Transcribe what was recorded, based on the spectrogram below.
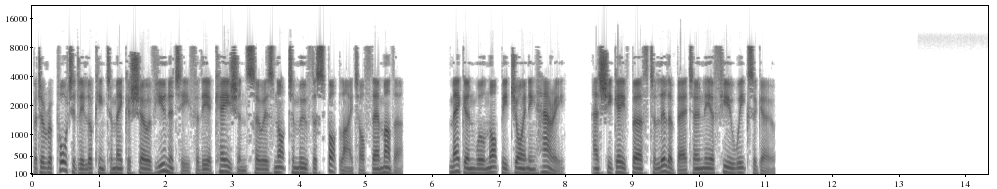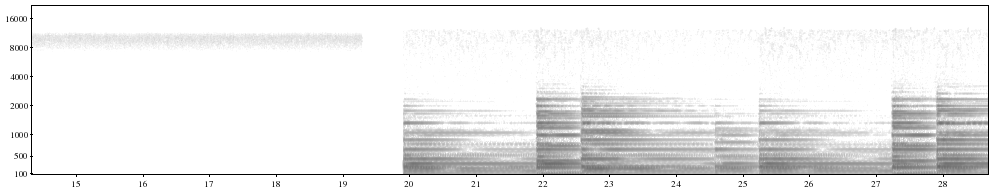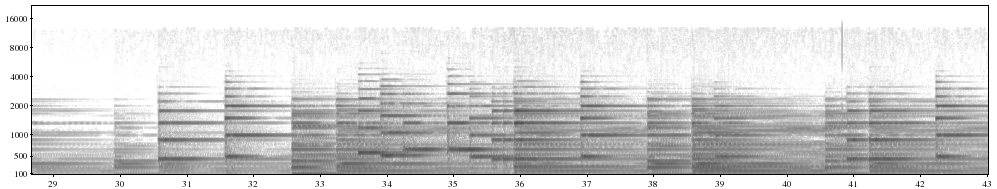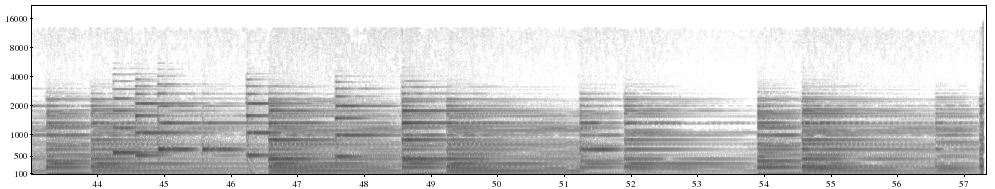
but are reportedly looking to make a show of unity for the occasion so as not to move the spotlight off their mother. Meghan will not be joining Harry, as she gave birth to Lilibet only a few weeks ago.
